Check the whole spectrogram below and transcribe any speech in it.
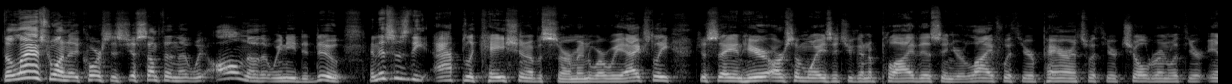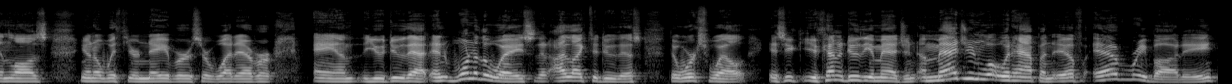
The last one, of course, is just something that we all know that we need to do, and this is the application of a sermon where we actually just say, and here are some ways that you can apply this in your life with your parents, with your children, with your in laws, you know, with your neighbors or whatever and you do that. And one of the ways that I like to do this that works well is you, you kind of do the imagine. Imagine what would happen if everybody,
